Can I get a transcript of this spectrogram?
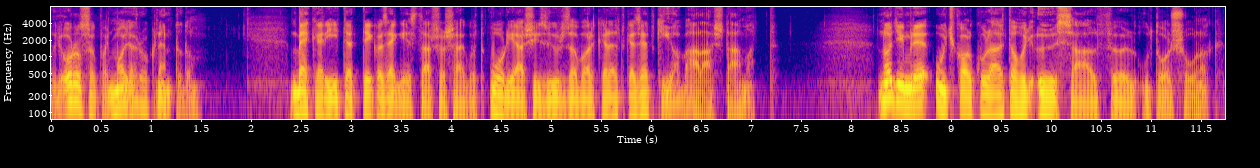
Hogy oroszok vagy magyarok, nem tudom. Bekerítették az egész társaságot, óriási zűrzavar keletkezett, kiabálást támadt. Nagy Imre úgy kalkulálta, hogy ő száll föl utolsónak,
